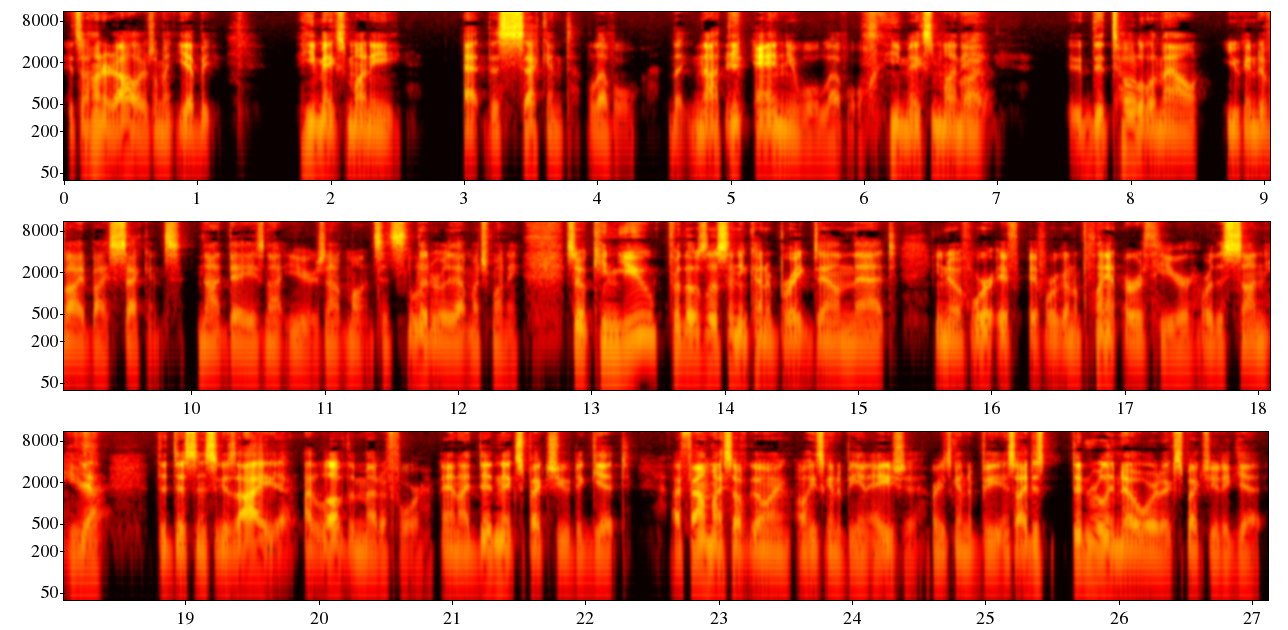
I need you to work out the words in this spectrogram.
It's a hundred dollars. I'm like, yeah, but he makes money at the second level, like not the annual level. He makes money. Right. The total amount you can divide by seconds, not days, not years, not months. It's literally that much money. So, can you, for those listening, kind of break down that? You know, if we're if if we're going to plant Earth here or the Sun here, Yeah. the distance because I Yeah. I love the metaphor, and I didn't expect you to get. I found myself going, oh, he's going to be in Asia, or he's going to be. And so I just didn't really know where to expect you to get.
